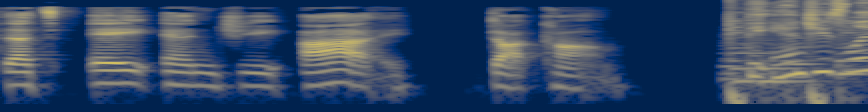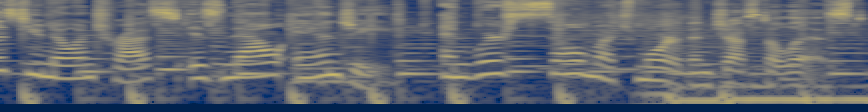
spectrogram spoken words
That's A-N-G-I dot com. The Angie's list you know and trust is now Angie, and we're so much more than just a list.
